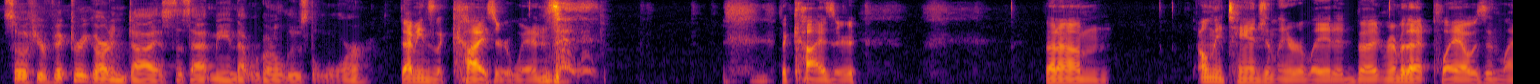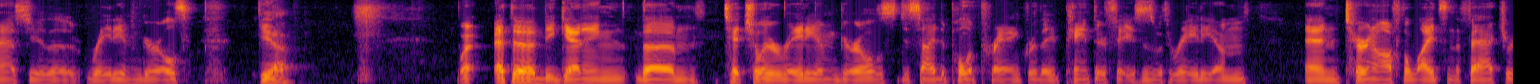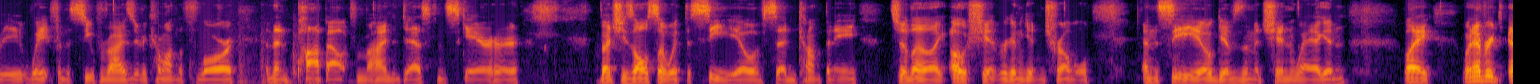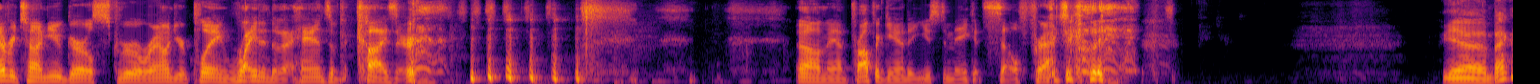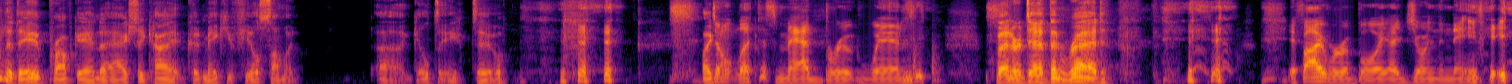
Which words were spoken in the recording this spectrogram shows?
So if your victory garden dies, does that mean that we're going to lose the war? That means the Kaiser wins. the Kaiser. But um only tangentially related, but remember that play I was in last year, the Radium Girls? Yeah. At the beginning, the um, titular Radium Girls decide to pull a prank where they paint their faces with radium and turn off the lights in the factory, wait for the supervisor to come on the floor, and then pop out from behind the desk and scare her. But she's also with the CEO of said company. So they're like, oh shit, we're going to get in trouble. And the CEO gives them a chin wagon. Like, whenever every time you girls screw around, you're playing right into the hands of the Kaiser. oh man, propaganda used to make itself practically. Yeah, back in the day, propaganda actually kind of could make you feel somewhat uh, guilty too. like, don't let this mad brute win. Better dead than red. if I were a boy, I'd join the navy.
